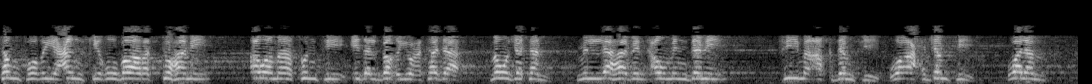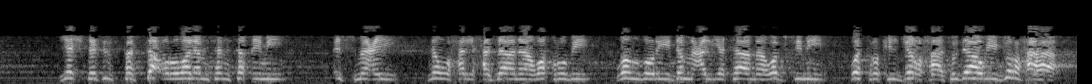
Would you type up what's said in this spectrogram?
تنفضي عنك غبار التهم؟ أو ما كنت إذا البغي اعتدى موجة من لهب أو من دم؟ فيما أقدمت وأحجمت ولم يشتتف فالثأر ولم تنتقمي اسمعي نوح الحزانى واطربي وانظري دمع اليتامى وابسمي واترك الجرحى تداوي جرحها.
